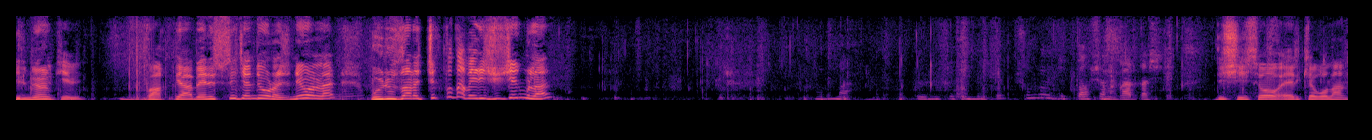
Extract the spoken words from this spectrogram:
Bilmiyorum ki. Bak ya beni süseceksin diyor uğraşıyor. Ne var lan? Boynuzları çıktı da beni süsecek mi lan? Allah. Şunu öldük tavşanın kardeş. Dişisi o. Erkek olan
